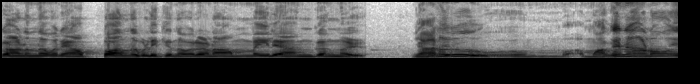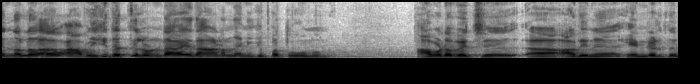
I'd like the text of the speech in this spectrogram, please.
കാണുന്നവനെ അപ്പ എന്ന് വിളിക്കുന്നവരാണ് അമ്മയിലെ അംഗങ്ങൾ. ഞാനൊരു മകനാണോ എന്നുള്ളത് അവിഹിതത്തിലുണ്ടായതാണെന്ന് എനിക്കിപ്പോൾ തോന്നുന്നു. അവിടെ വെച്ച് അതിന് എന്റെ അടുത്ത്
